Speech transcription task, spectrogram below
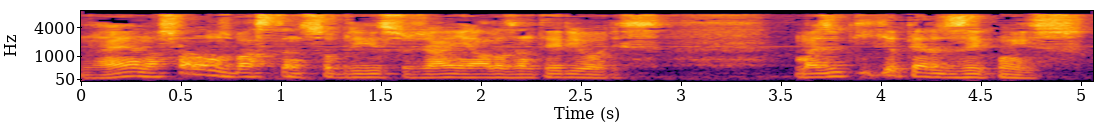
Né? Nós falamos bastante sobre isso já em aulas anteriores. Mas o que, que eu quero dizer com isso?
